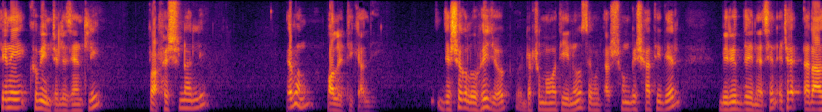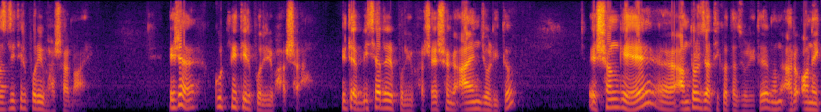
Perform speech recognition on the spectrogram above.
তিনি খুবই ইন্টেলিজেন্টলি প্রফেশনালি এবং পলিটিক্যালি যে সকল অভিযোগ ডক্টর মোহাম্মদ ইউনুস এবং তার সঙ্গী সাথীদের বিরুদ্ধে এনেছেন, এটা রাজনীতির পরিভাষা নয়। এটা কূটনীতির পরিভাষা। এটা বিচারের পরিভাষা। এর সঙ্গে আইন জড়িত। এর সঙ্গে আন্তর্জাতিকতা জড়িত এবং আরও অনেক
